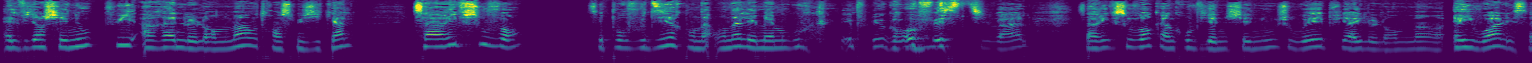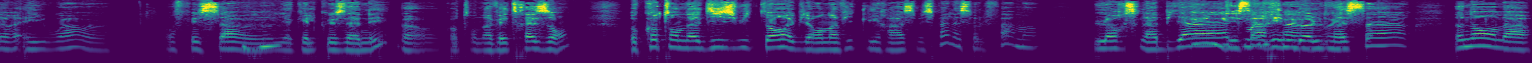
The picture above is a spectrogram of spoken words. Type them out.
elle vient chez nous, puis à Rennes le lendemain au Transmusical. Ça arrive souvent. C'est pour vous dire qu'on a on a les mêmes goûts que les plus gros festivals. Ça arrive souvent qu'un groupe vienne chez nous jouer et puis aille le lendemain. Eiwa, les sœurs Eiwa, euh, ont fait ça euh, mhm. il y a quelques années, ben, quand on avait 13 ans. Donc quand on a 18 ans, eh bien on invite l'IRAS. Mais c'est pas la seule femme. Hein. Laure Slabiak, Marine Goldwasser. Non, non, on a.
